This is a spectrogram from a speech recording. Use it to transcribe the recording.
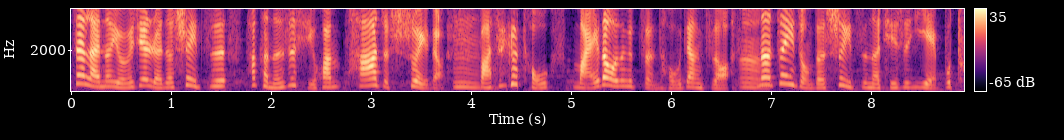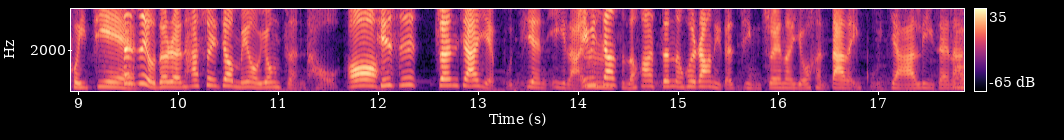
再来呢，有一些人的睡姿，他可能是喜欢趴着睡的，嗯，把这个头埋到那个枕头这样子哦。那这一种的睡姿呢，其实也不推荐。甚至有的人他睡觉没有用枕头哦，其实。专家也不建议啦，因为这样子的话，真的会让你的颈椎呢有很大的一股压力在那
